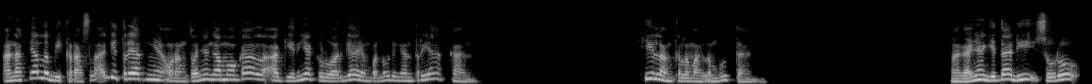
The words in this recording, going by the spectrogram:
Anaknya lebih keras lagi teriaknya. Orang tuanya nggak mau kalah. Akhirnya keluarga yang penuh dengan teriakan. Hilang kelemah lembutan. Makanya kita disuruh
